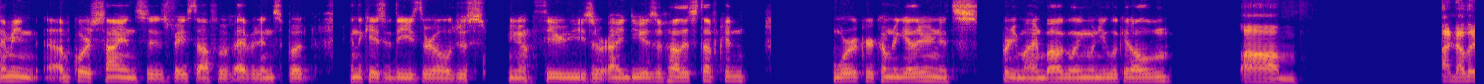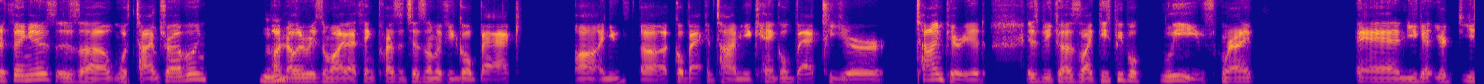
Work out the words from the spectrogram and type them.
I mean, of course, science is based off of evidence, but in the case of these, they're all just you know theories or ideas of how this stuff could work or come together, and it's pretty mind-boggling when you look at all of them. um, another thing is is uh with time traveling. Mhm. Another reason why I think presentism, if you go back, uh, and you uh go back in time, you can't go back to your time period, is because like these people leave, right? And you get your you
